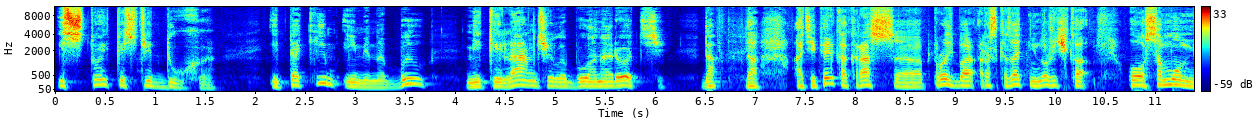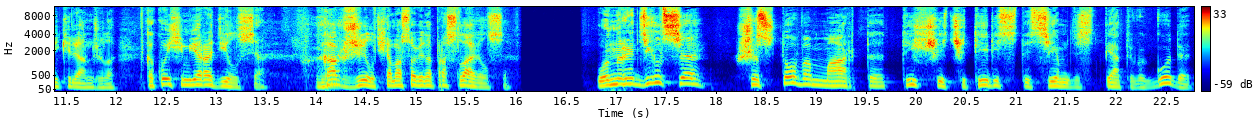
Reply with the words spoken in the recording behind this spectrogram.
и стойкости духа. И таким именно был Микеланджело Буонаротти. Да, да. А теперь как раз э, просьба рассказать немножечко о самом Микеланджело. В какой семье родился, как жил, чем особенно прославился. Он родился 6 марта 1475 года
